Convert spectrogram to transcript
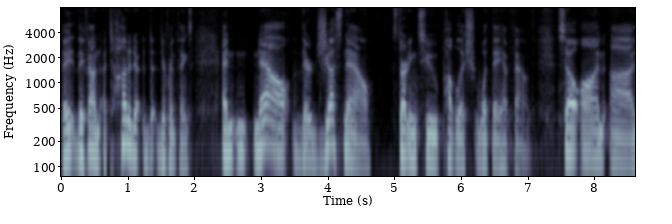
They they found a ton of di- di- different things, and now they're just now starting to publish what they have found. So on uh,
